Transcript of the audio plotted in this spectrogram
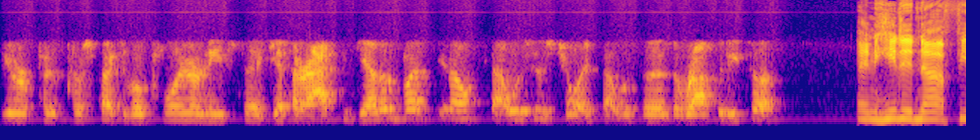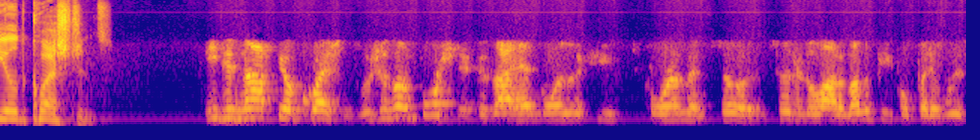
your p- prospective employer needs to get their act together, but you know that was his choice. That was the, the route that he took. And he did not field questions. He did not field questions, which was unfortunate because I had more than a few for him, and so so did a lot of other people. But it was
